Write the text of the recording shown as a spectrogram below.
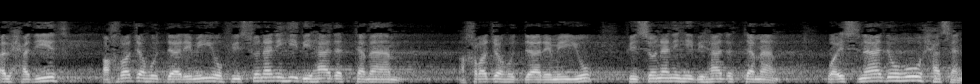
الحديث أخرجه الدارمي في سننه بهذا التمام. أخرجه الدارمي في سننه بهذا التمام. وإسناده حسن.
